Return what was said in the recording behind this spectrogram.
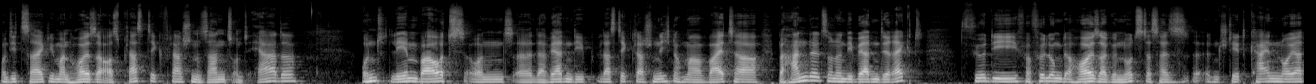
und die zeigt, wie man Häuser aus Plastikflaschen, Sand und Erde und Lehm baut und äh, da werden die Plastikflaschen nicht nochmal weiter behandelt, sondern die werden direkt für die Verfüllung der Häuser genutzt. Das heißt, es entsteht kein neuer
